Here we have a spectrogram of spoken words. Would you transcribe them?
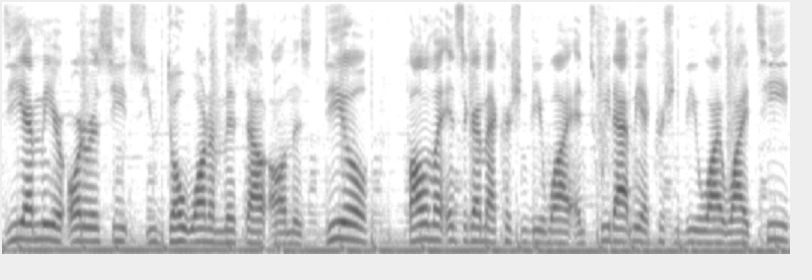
DM me your order receipts. You don't want to miss out on this deal. Follow my Instagram at ChristianVui and tweet at me at ChristianVuiYT.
